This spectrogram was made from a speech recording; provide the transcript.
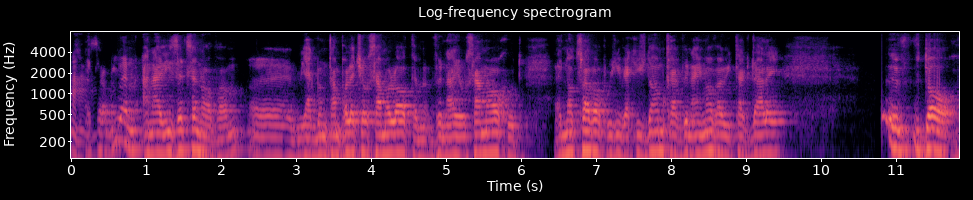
Aha. Zrobiłem analizę cenową, e, jakbym tam poleciał samolotem, wynajął samochód, nocował później w jakichś domkach, wynajmował i tak dalej do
